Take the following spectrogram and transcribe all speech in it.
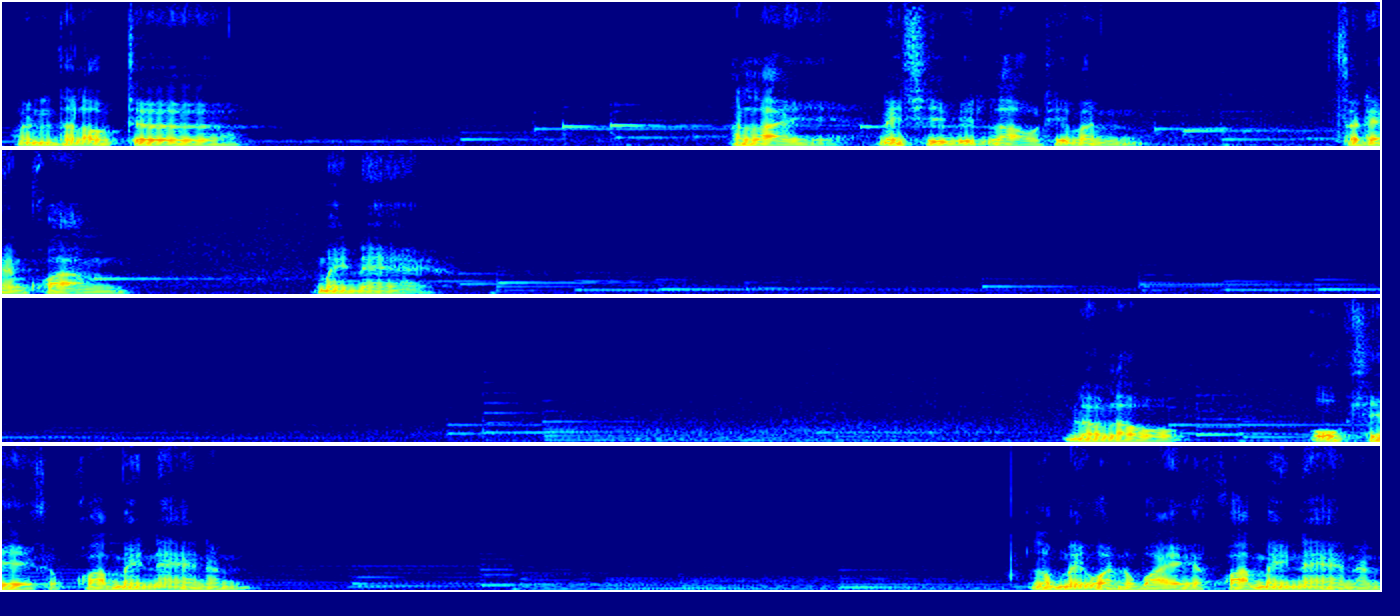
เพราะนั้นถ้าเราเจอ อะไรในชีวิตเราที่มันแสดงความไม่แน่ แล้วเราโอเคกับความไม่แน่นั้น เราไม่หวั่นไหวกับความไม่แน่นั้น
